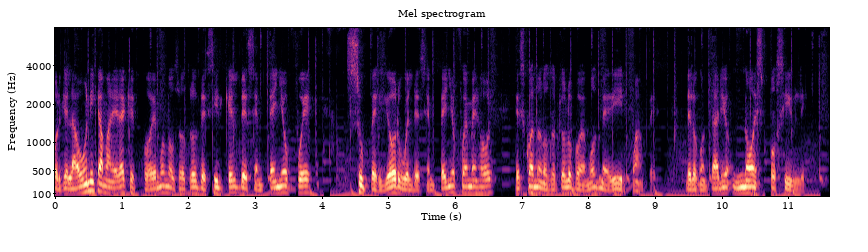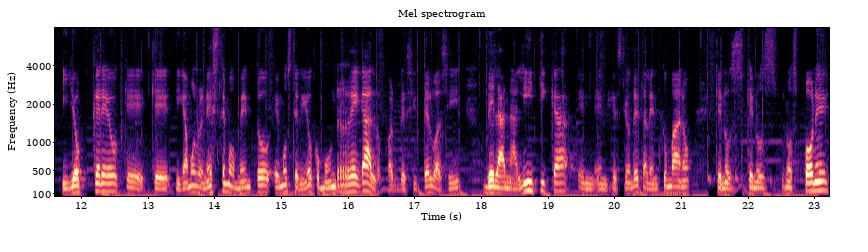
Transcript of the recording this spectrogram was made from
porque la única manera que podemos nosotros decir que el desempeño fue superior o el desempeño fue mejor es cuando nosotros lo podemos medir, Juanfe. De lo contrario, no es posible. Y yo creo que, digámoslo, en este momento hemos tenido como un regalo, por decírtelo así, de la analítica en, en gestión de talento humano que nos, que nos, nos pone,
